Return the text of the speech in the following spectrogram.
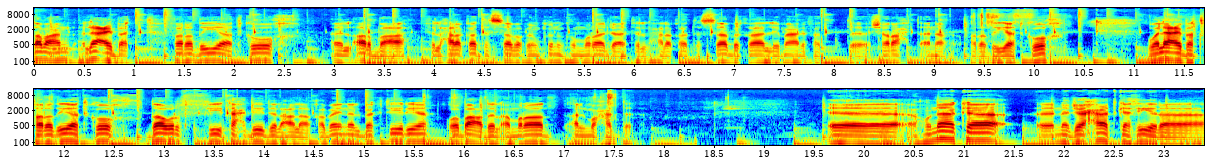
طبعا لعبت فرضيات كوخ الأربعة في الحلقات السابقة. يمكنكم مراجعة الحلقات السابقة لمعرفة شرحت أنا فرضيات كوخ ولعبت فرضيات كوخ دور في تحديد العلاقة بين البكتيريا وبعض الأمراض المحددة. آه، هناك نجاحات كثيرة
